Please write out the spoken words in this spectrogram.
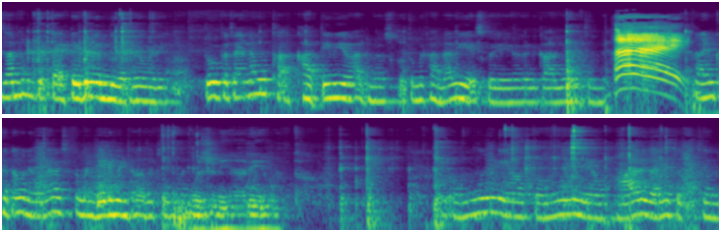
जान तुम टेबल गंदी कर रहे हो मेरी। तुम्हें पता है ना वो खा, खाती भी है बाद में उसको तुम्हें खाना भी है इसको ये अगर निकाल लिया तुमने। टाइम खत्म होने वाला है वैसे तो मैं डेढ़ मिनट और बचे मुझे नहीं आ रही है मत अमूल नहीं आओ तो अमूल नहीं आओ हार गए ना तो तुम।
